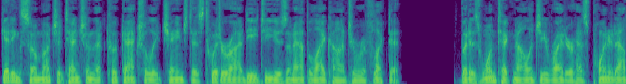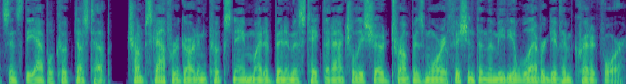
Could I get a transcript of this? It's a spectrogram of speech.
getting so much attention that Cook actually changed his Twitter ID to use an Apple icon to reflect it. But as one technology writer has pointed out since the Apple Cook dust-up, Trump's gaffe regarding Cook's name might have been a mistake that actually showed Trump is more efficient than the media will ever give him credit for.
